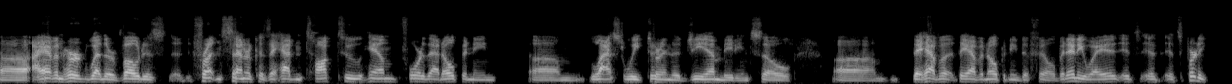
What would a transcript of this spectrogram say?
uh, I haven't heard whether Vogt is front and center because they hadn't talked to him for that opening um, last week during the GM meeting. So um, they have a they have an opening to fill. But anyway, it's it, it's pretty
